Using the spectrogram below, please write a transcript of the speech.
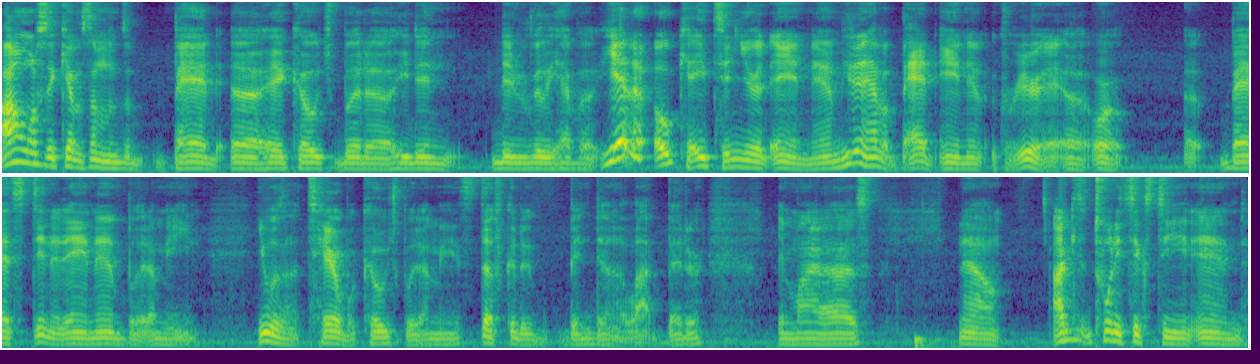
I don't want to say Kevin Sumlin's a bad uh, head coach, but uh, he didn't didn't really have a he had an okay tenure at A and M. He didn't have a bad A and M career at, uh, or a bad stint at A and M, but I mean he wasn't a terrible coach. But I mean stuff could have been done a lot better in my eyes. Now I get to 2016 and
